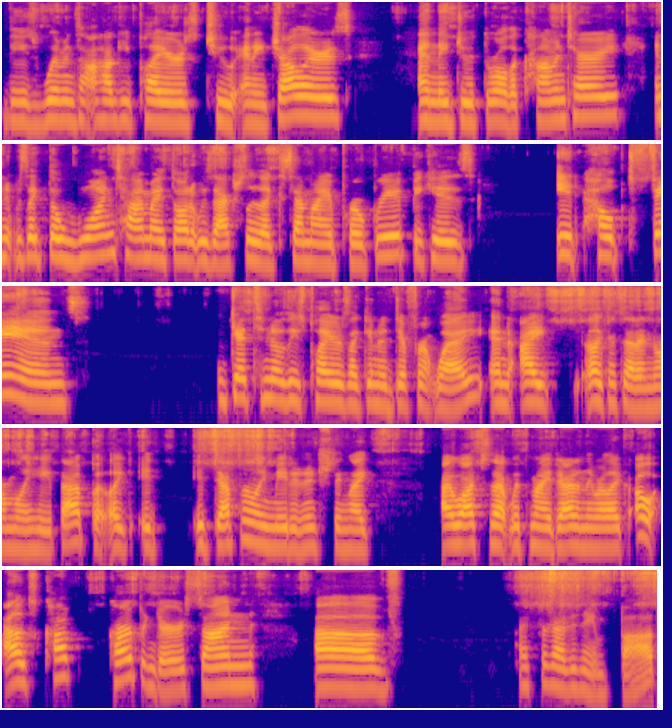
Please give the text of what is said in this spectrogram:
these women's hockey players to nhlers and they do through all the commentary and it was like the one time i thought it was actually like semi appropriate because it helped fans get to know these players like in a different way and i like i said i normally hate that but like it it definitely made it interesting like i watched that with my dad and they were like oh alex Car- carpenter son of I forgot his name. Bob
